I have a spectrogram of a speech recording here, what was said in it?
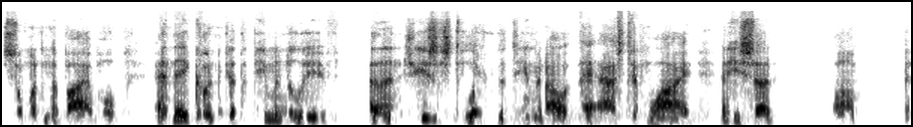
someone in the Bible and they couldn't get the demon to leave. And then Jesus delivered the demon out and they asked him why. And he said, um, An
